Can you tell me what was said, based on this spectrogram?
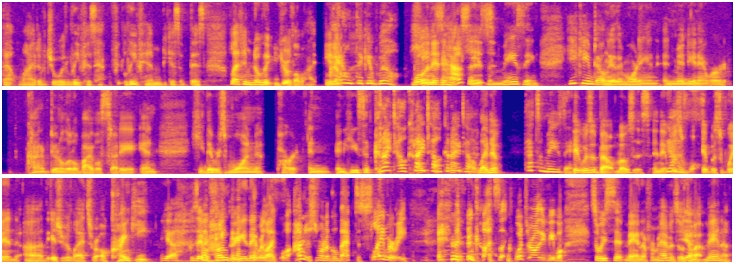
that light of joy leave his leave him because of this. Let him know that you're the light. You know I don't think it will. Well, and it a- hasn't. He's amazing. He came down the other morning, and, and Mindy and I were kind of doing a little Bible study, and he there was one part, and and he said, "Can I tell? Can I tell? Can I tell?" Like know. That's amazing. it was about Moses, and it Yes. was it was when uh, the Israelites were all cranky yeah, because they were hungry and they were like, "Well, I just want to go back to slavery." And God's like, "What's wrong with you people?" So He sent manna from heaven. So it's Yeah. about manna.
